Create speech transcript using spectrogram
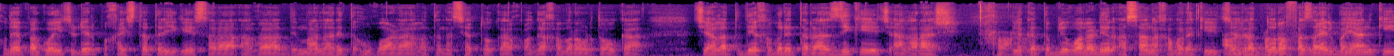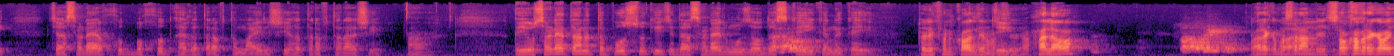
خدای پاک وايي چې ډېر په ښايسته طريقې سره هغه دما لارې ته وغواړه، هغه ته نصيحت وکړه، خوږه خبره ورته وکړه چې هغه ته دې خبرې ته راضي کړې چې هغه راشي. لکه تبليغ والا ډېر اسانه خبره کوي چې هغه دوره فضائل بيان کړي چې هغه سړی خود به خود هغه طرف ته مائل شي هغه طرف ته راشي. که يو سړی تا نه تپوس وکړي چې دا سړی لمونځ اودس کوي که نه کوي. ټليفون کال دې مخکې ده. هلو. سلام عليکم. وعليکم السلام جي. څوک خبرې کوئ؟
